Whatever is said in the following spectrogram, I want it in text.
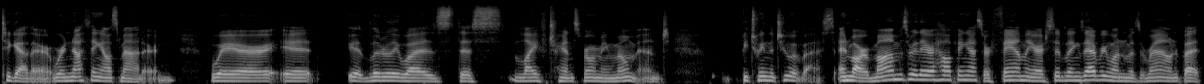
together, where nothing else mattered, where it it literally was this life transforming moment between the two of us. And our moms were there helping us, our family, our siblings, everyone was around. But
